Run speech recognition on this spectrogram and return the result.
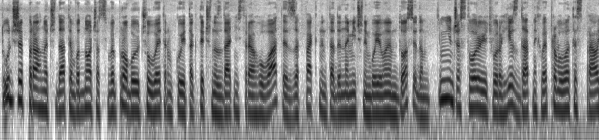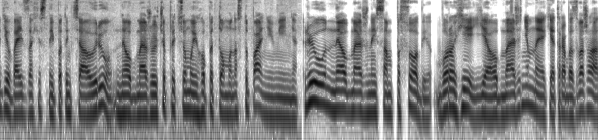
Тут же прагнучи дати водночас випробуючу витримку і тактичну здатність реагувати з ефектним та динамічним бойовим досвідом, Team Ninja створюють ворогів, здатних випробувати справді весь захисний потенціал Рю, не обмежуючи при цьому його питому наступальні вміння. Рю не обмежений сам по собі. Вороги є обмеженням, на яке треба зважати.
